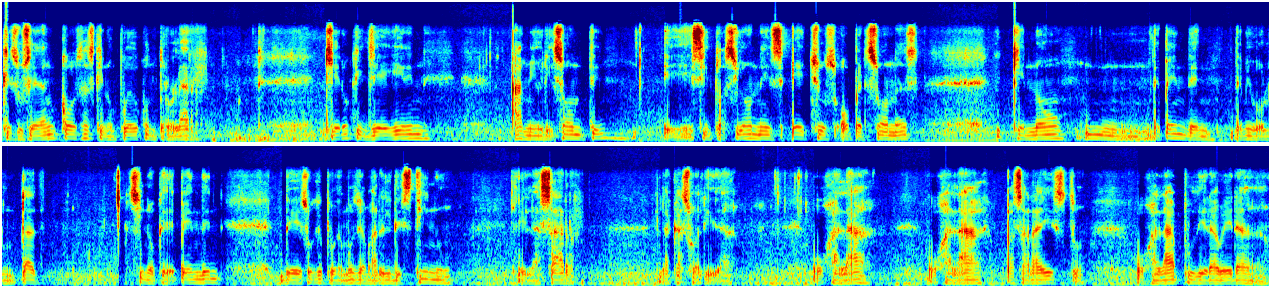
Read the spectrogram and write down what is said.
que sucedan cosas que no puedo controlar. Quiero que lleguen a mi horizonte eh, situaciones, hechos o personas que no mm, dependen de mi voluntad, sino que dependen de eso que podemos llamar el destino, el azar, la casualidad. Ojalá, ojalá pasara esto, ojalá pudiera ver a,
